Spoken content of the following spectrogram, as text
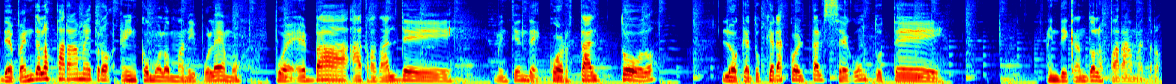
depende de los parámetros en cómo los manipulemos, pues él va a tratar de, ¿me entiendes? Cortar todo lo que tú quieras cortar según tú estés indicando los parámetros.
